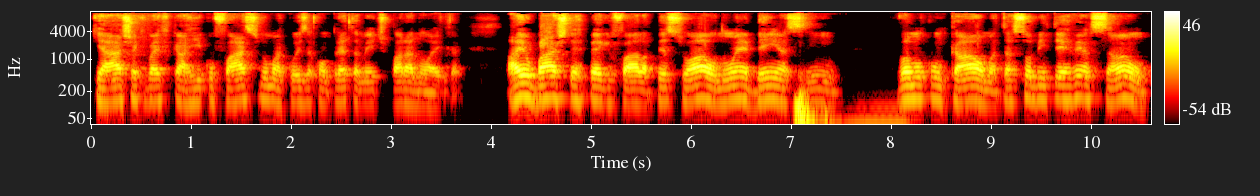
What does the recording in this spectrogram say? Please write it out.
que acha que vai ficar rico fácil numa coisa completamente paranoica. Aí o Baster pega e fala: pessoal, não é bem assim. Vamos com calma, está sob intervenção.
